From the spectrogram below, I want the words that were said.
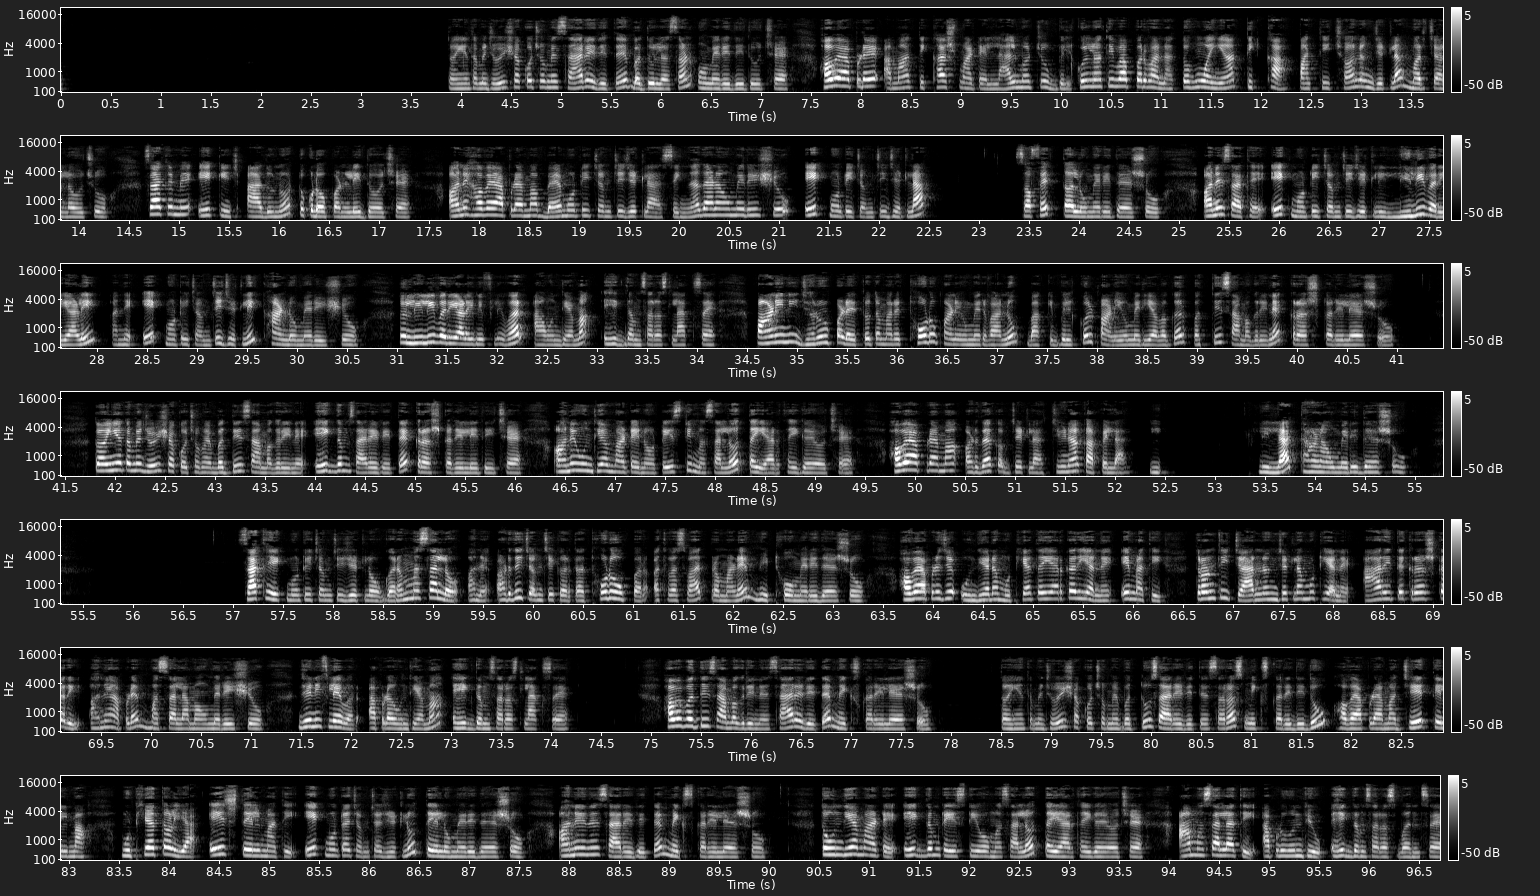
તો અહીંયા તમે જોઈ શકો છો મેં સારી રીતે બધું લસણ ઉમેરી દીધું છે. હવે આપણે આમાં તીખાશ માટે લાલ મરચું બિલકુલ નથી વાપરવાના. તો હું અહીંયા તીખા પાંચથી છ નંગ જેટલા મરચાં લઉં છું. સાથે મેં એક ઇંચ આદુનો ટુકડો પણ લીધો છે. અને હવે આપણે આમાં બે મોટી ચમચી જેટલા સિંગના દાણા ઉમેરીશું, એક મોટી ચમચી જેટલા સફેદ તલ ઉમેરી દેશું. અને સાથે એક મોટી ચમચી જેટલી લીલી વરિયાળી અને એક મોટી ચમચી જેટલી ખાંડ ઉમેરીશું. તો લીલી વરિયાળીની ફ્લેવર આ ઊંધિયામાં એકદમ સરસ લાગશે. પાણીની જરૂર પડે તો તમારે થોડું પાણી ઉમેરવાનું, બાકી બિલકુલ પાણી ઉમેર્યા વગર બધી સામગ્રીને ક્રશ કરી લેશું. તો અહીંયા તમે જોઈ શકો છો, મેં બધી સામગ્રીને એકદમ સારી રીતે ક્રશ કરી લીધી છે અને ઊંધિયા માટેનો ટેસ્ટી મસાલો તૈયાર થઈ ગયો છે. હવે આપણે આમાં અડધા કપ જેટલા ઝીણા કાપેલા લીલા ધાણા ઉમેરી દઈશું સાથે એક મોટી ચમચી જેટલો ગરમ મસાલો અને અડધી ચમચી કરતાં થોડું ઉપર અથવા સ્વાદ પ્રમાણે મીઠું ઉમેરી દેશું. હવે આપણે જે ઊંધિયાના મુઠિયા તૈયાર કર્યા ને એમાંથી ત્રણથી ચાર નંગ જેટલા મુઠિયાને આ રીતે ક્રશ કરી અને આપણે મસાલામાં ઉમેરીશું. જેની ફ્લેવર આપણા ઊંધિયામાં એકદમ સરસ લાગશે. હવે બધી સામગ્રીને સારી રીતે મિક્સ કરી લેશું. તો અહીંયા તમે જોઈ શકો છો, મેં બધું સારી રીતે સરસ મિક્સ કરી દીધું. હવે આપણે આમાં જે તેલમાં મુઠિયા તળિયા એ જ તેલમાંથી એક મોટા ચમચા જેટલું તેલ ઉમેરી દેશો અને એને સારી રીતે મિક્સ કરી લેશો. તો ઊંધિયા માટે એકદમ ટેસ્ટી એવો મસાલો તૈયાર થઈ ગયો છે. આ મસાલાથી આપણું ઊંધિયું એકદમ સરસ બનશે.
